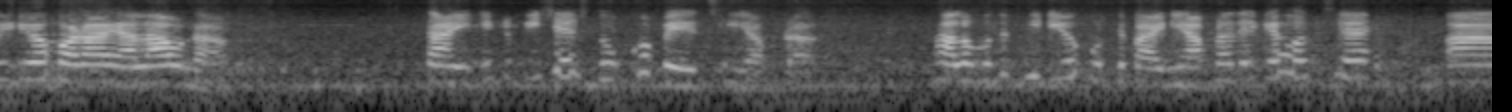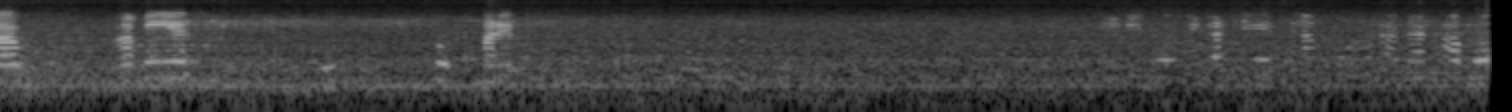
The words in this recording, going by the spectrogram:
ভিডিও করা অ্যালাউ না। তাই একটু বিশেষ দুঃখ পেয়েছি আমরা। ভালো মতো ভিডিও করতে পারিনি। আপনাদেরকে হচ্ছে আমি মানে মুভিটা দেখাবো।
